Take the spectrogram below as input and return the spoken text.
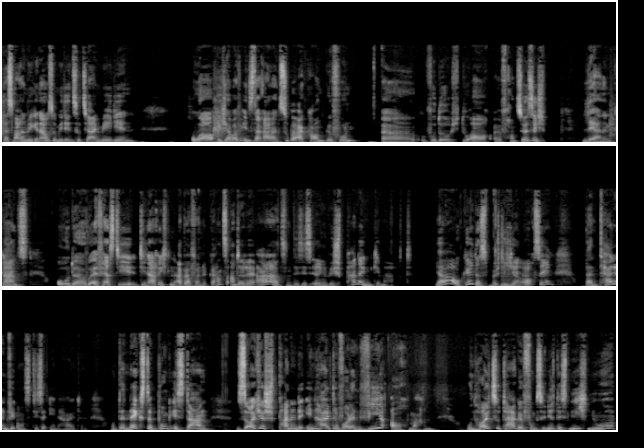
Das machen wir genauso mit den sozialen Medien. Wow, ich habe auf Instagram einen super Account gefunden, äh, wodurch du auch äh, Französisch lernen kannst oder du erfährst die, die Nachrichten, aber auf eine ganz andere Art. Und das ist irgendwie spannend gemacht. Ja, okay, das möchte ich Mhm. gern auch sehen. Dann teilen wir uns diese Inhalte. Und der nächste Punkt ist dann, solche spannende Inhalte wollen wir auch machen. Und heutzutage funktioniert es nicht nur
